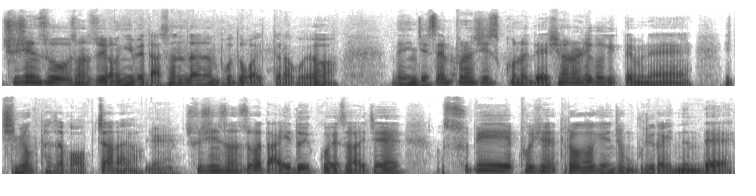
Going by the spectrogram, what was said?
추신수 선수 영입에 나선다는 보도가 있더라고요. 근데 이제 샌프란시스코는 내셔널 리그이기 때문에 이 지명 타자가 없잖아요. 예. 추신수 선수가 나이도 있고 해서 이제 수비 포지션에 들어가기엔 좀 무리가 있는데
